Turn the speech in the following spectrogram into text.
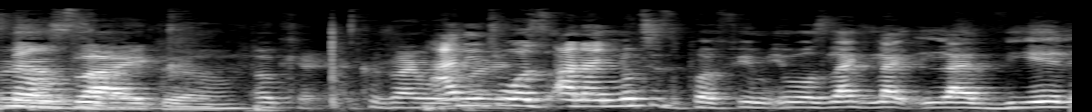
smells like. Yeah. Okay, because I was and it was and I noticed the perfume. It was like like like Vie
